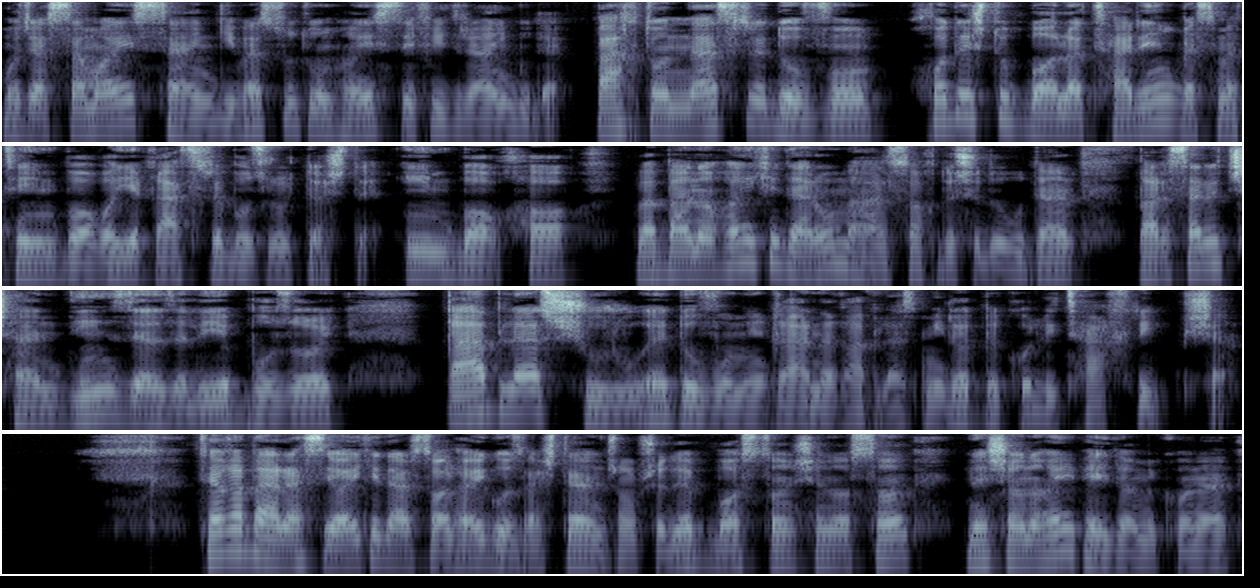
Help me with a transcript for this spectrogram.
مجسمه های سنگی و ستون های سفید رنگ بوده. بخت و نصر دوم خودش تو بالاترین قسمت این باغای قصر بزرگ داشته. این باغها و بناهایی که در اون محل ساخته شده بودند بر سر چندین زلزله بزرگ قبل از شروع دومین قرن قبل از میلاد به کلی تخریب میشن. طبق بررسی هایی که در سالهای گذشته انجام شده باستانشناسان نشانه هایی پیدا می کنند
